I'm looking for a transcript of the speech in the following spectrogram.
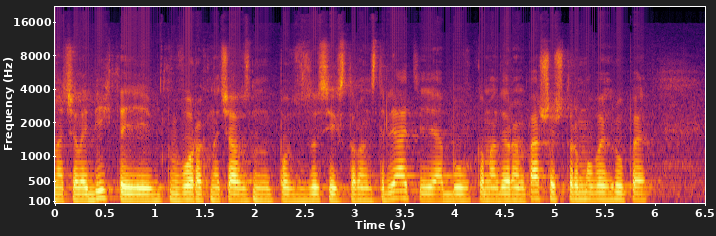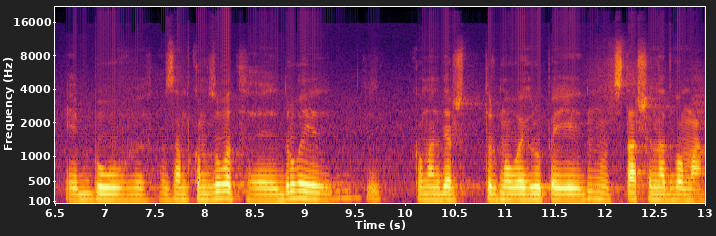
почали бігти, і ворог почав з- усіх сторон стріляти. Я був командиром першої штурмової групи, і був замком взвод, е, другий командир штурмової групи, і ну, старший над двома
